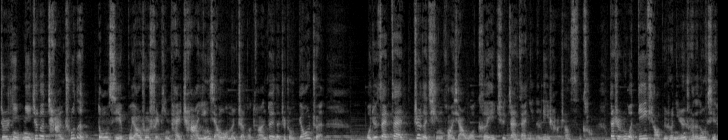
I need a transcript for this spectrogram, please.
就是你你这个产出的东西不要说水平太差，影响我们整个团队的这种标准。我觉得在在这个情况下，我可以去站在你的立场上思考。但是如果第一条，比如说你扔出来的东西，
